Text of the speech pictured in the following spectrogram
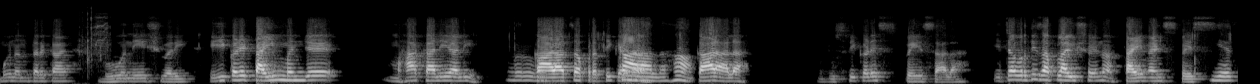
मग नंतर काय? भुवनेश्वरी. एकीकडे टाइम म्हणजे महाकाली आली. काळाचा प्रतीक आहे काळ आलं हा. काळ आला. दुसरीकडे स्पेस आला. याच्यावरतीच आपलं आयुष्य आहे ना? टाइम अँड स्पेस येस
